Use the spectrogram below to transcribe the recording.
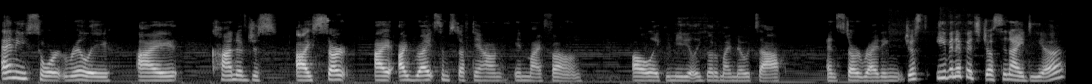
any sort, really, I kind of just I start I, I write some stuff down in my phone. I'll like immediately go to my notes app and start writing just even if it's just an idea,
